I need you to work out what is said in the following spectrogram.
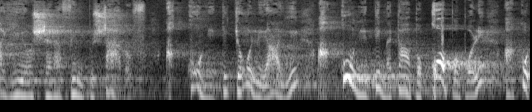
Άγιος Σεραφείμ του Σάροφ ακούνητοι και όλοι οι Άγιοι ακούνητοι μετά από κόπο πολύ ακού,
